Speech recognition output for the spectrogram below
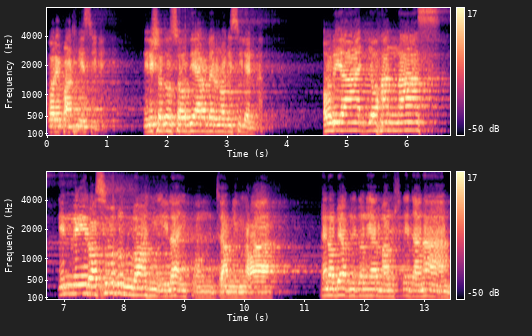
করে পাঠিয়েছিলেন। তিনি শুধু সৌদি আরবের নবী ছিলেন না। নবী, আপনি মানুষকে জানান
